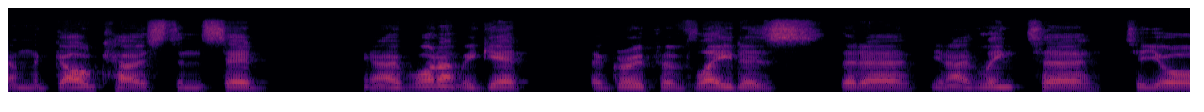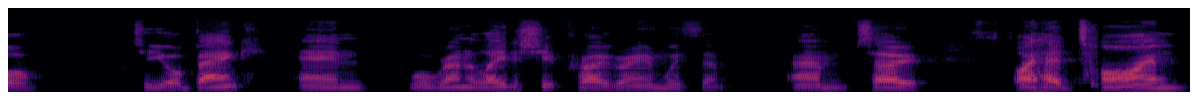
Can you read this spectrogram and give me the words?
on the Gold Coast, and said, you know, why don't we get a group of leaders that are you know linked to to your to your bank and we'll run a leadership program with them. Um, so I had time.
